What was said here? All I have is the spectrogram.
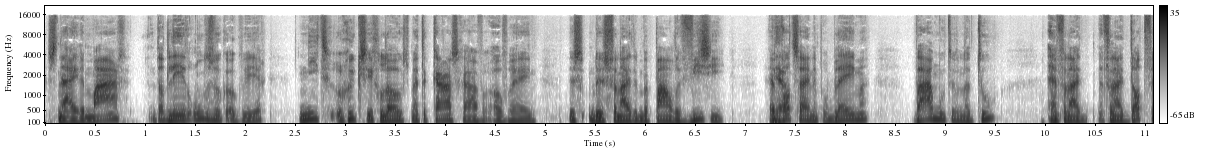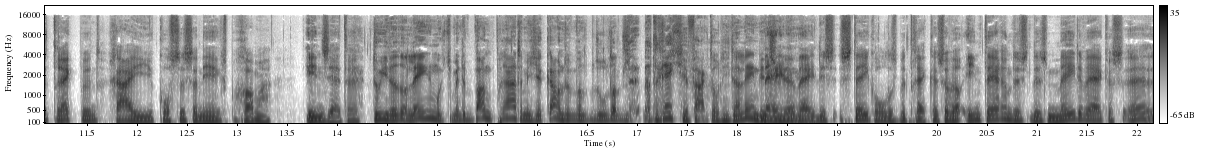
snijden. Maar, dat leert onderzoek ook weer, niet rukzichtloos met de kaarschaver overheen. Dus, dus vanuit een bepaalde visie. En Ja. Wat zijn de problemen? Waar moeten we naartoe? En vanuit, vanuit dat vertrekpunt ga je je kostensaneringsprogramma inzetten. Doe je dat alleen? Moet je met de bank praten, met je accountant? Want ik bedoel, dat, dat red je vaak toch niet alleen. Dit Nee, nee, dus stakeholders betrekken. Zowel intern, dus, dus medewerkers. Hè,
